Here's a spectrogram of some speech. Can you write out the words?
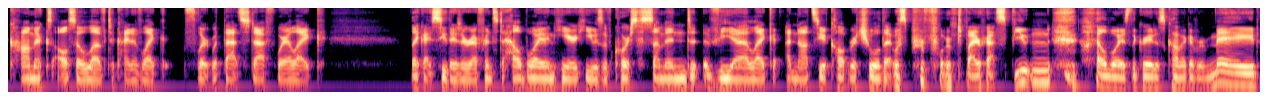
comics also love to kind of like flirt with that stuff where like like I see there's a reference to Hellboy in here. He was of course summoned via like a Nazi occult ritual that was performed by Rasputin. Hellboy is the greatest comic ever made.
